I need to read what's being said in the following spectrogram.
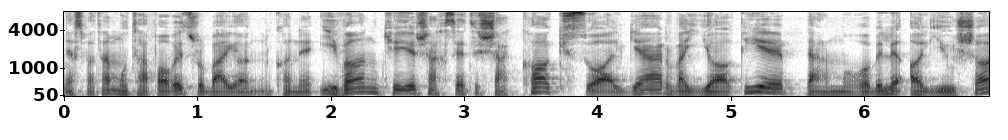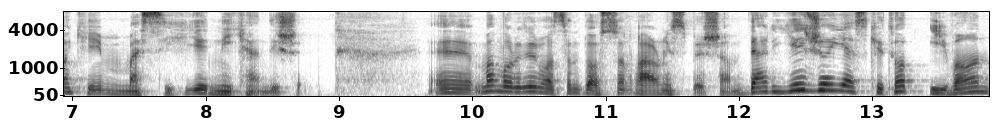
نسبتا متفاوت رو بیان می‌کنه. ایوان که یه شخصیت شکاک سوالگر و یاقی در مقابل آلیوشا که مسیحی نیکندیشه من وارد مثلا داستان قرار نیست بشم. در یه جایی از کتاب ایوان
